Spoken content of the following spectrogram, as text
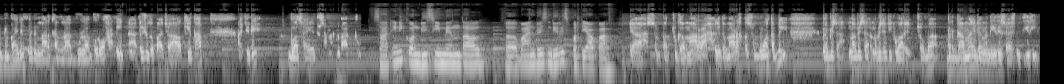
lebih banyak mendengarkan lagu-lagu rohani, nah itu juga baca Alkitab. Nah jadi buat saya itu sangat membantu. Saat ini kondisi mental uh, Pak Andri sendiri seperti apa? Ya sempat juga marah gitu, marah ke semua tapi nggak bisa nggak bisa nggak bisa dikeluarin. Coba berdamai dengan diri saya sendiri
